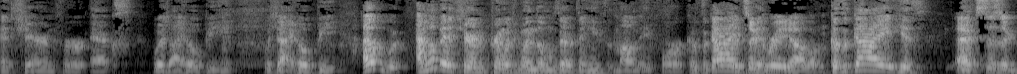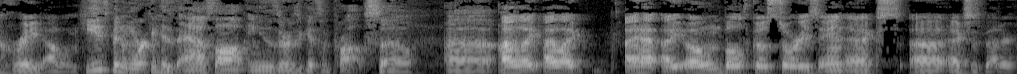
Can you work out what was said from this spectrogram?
Ed Sheeran for X, which I hope he, which I hope he, I hope I hope Ed Sheeran pretty much wins almost everything he's nominated for because the guy, it's a great album. because the guy his X is a great album. he's been working his ass off and he deserves to get some props. So. Uh, I like. I like. I ha- I own both Ghost Stories and X. Uh, X is better.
